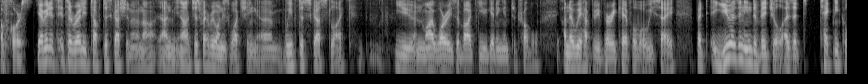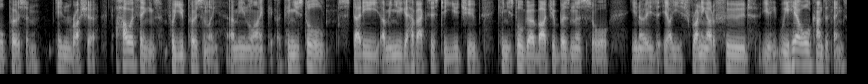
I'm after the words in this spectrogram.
of course. Yeah, I mean it's it's a really tough discussion, and uh, and you know just for everyone who's watching, um, we've discussed like you and my worries about you getting into trouble. I know we have to be very careful what we say, but you as an individual, as a t- technical person, in Russia. How are things for you personally? I mean, like, can you still study? I mean, you have access to YouTube. Can you still go about your business, or you know, is are you running out of food? You, we hear all kinds of things.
